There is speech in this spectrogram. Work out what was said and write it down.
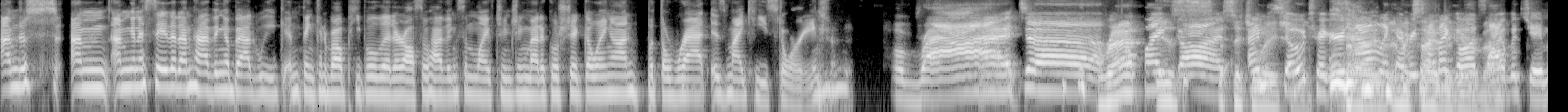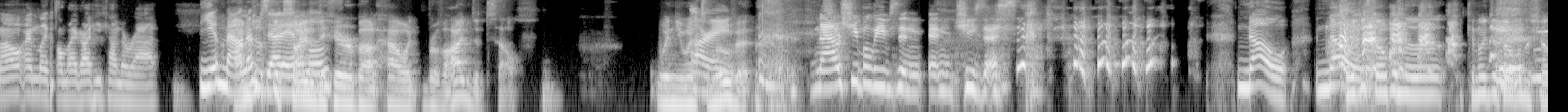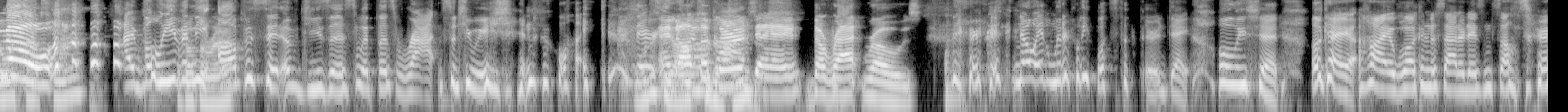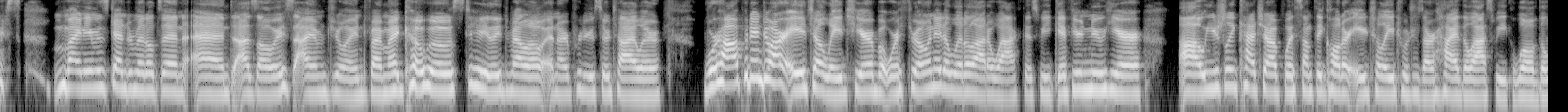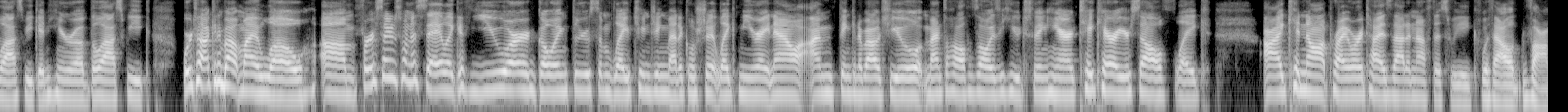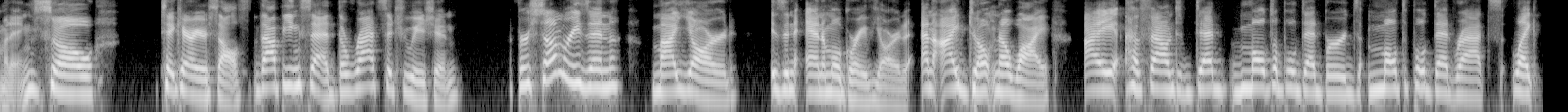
I'm just I'm I'm gonna say that I'm having a bad week and thinking about people that are also having some life changing medical shit going on. But the rat is my key story. A rat. Uh, rat oh my is a god. I'm so triggered now. I'm Like every time I go outside about. with JMO, I'm like, oh my god, he found a rat. The amount of. I'm of just dead excited animals. to hear about how it revived itself when you went All to right. move it. Now she believes in in Jesus. No, Can we no. just open the? Can we just open the show? No. I believe in the the opposite of Jesus with this rat situation. like there is is the and on the no opposite of third Jesus? day, the rat rose. There is no, it literally was the third day. Holy shit. Okay. Hi, welcome to Saturdays and Seltzers. My name is Kendra Middleton, and as always, I am joined by my co-host Haley DeMello and our producer Tyler. We're hopping into our HLH here, but we're throwing it a little out of whack this week. If you're new here, uh, we usually catch up with something called our HLH, which is our high of the last week, low of the last week, and hero of the last week. We're talking about my low. Um, first, I just want to say, like, if you are going through some life changing medical shit like me right now, I'm thinking about you. Mental health is always a huge thing here. Take care of yourself. Like, I cannot prioritize that enough this week without vomiting. So, take care of yourself. That being said, the rat situation. For some reason, my yard is an animal graveyard, and I don't know why. I have found dead, multiple dead birds, multiple dead rats. Like,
